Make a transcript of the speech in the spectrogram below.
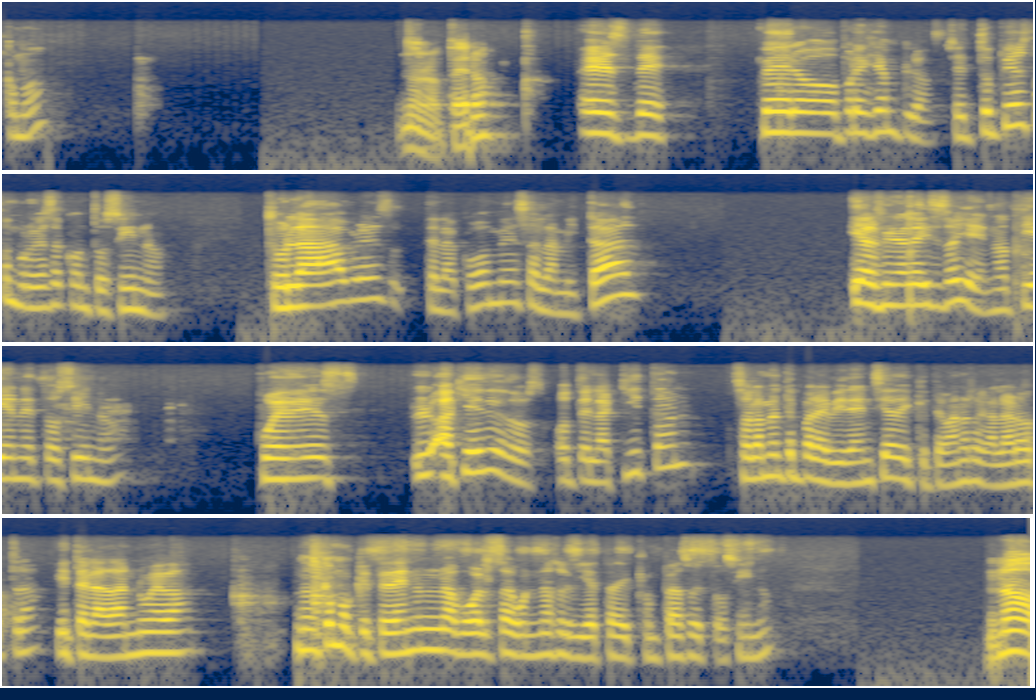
¿Cómo? No, no, pero Este. Pero, por ejemplo, si tú pides tu hamburguesa con tocino, tú la abres, te la comes a la mitad y al final le dices, oye, no tiene tocino, puedes. lo- Aquí hay de dos: o te la quitan solamente para evidencia de que te van a regalar otra y te la dan nueva. No es como que te den en una bolsa o una servilleta de que un pedazo de tocino. No,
